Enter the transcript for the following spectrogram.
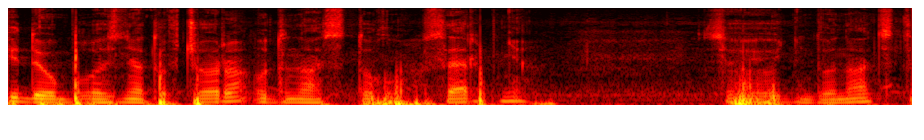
Відео було знято вчора, 11 серпня. Сьогодні 12.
